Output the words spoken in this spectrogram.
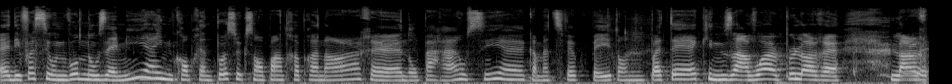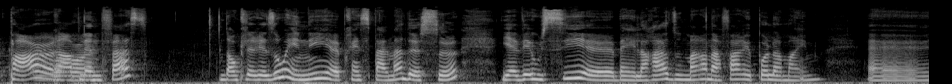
euh, des fois c'est au niveau de nos amis, hein, ils ne comprennent pas ceux qui sont pas entrepreneurs, euh, nos parents aussi, comment tu fais pour payer ton hypothèque, ils nous envoient un peu leur leur peur en Ouais. pleine face. Donc, le réseau est né euh, principalement de ça. Il y avait aussi, euh, ben, l'horaire d'une mère en affaires est pas le même. Euh,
